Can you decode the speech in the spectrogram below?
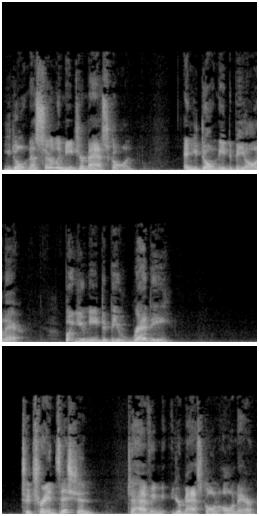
you don't necessarily need your mask on, and you don't need to be on air. But you need to be ready to transition to having your mask on on air.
